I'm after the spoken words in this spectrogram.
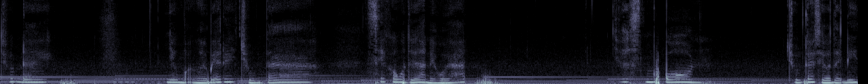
trước đây. Nhưng mọi người biết đấy, chúng ta sẽ không có thời gian để hối hận. Just move on. Chúng ta chỉ có thể đi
